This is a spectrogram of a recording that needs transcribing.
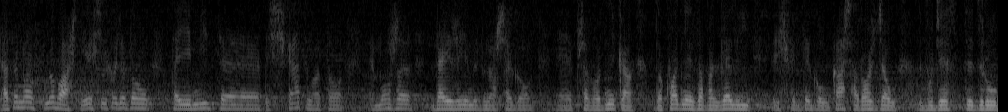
Natomiast, no właśnie, jeśli chodzi o tą tajemnicę światła, to może zajrzyjmy do naszego e, przewodnika, dokładnie z Ewangelii Świętego Łukasza, rozdział 22.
